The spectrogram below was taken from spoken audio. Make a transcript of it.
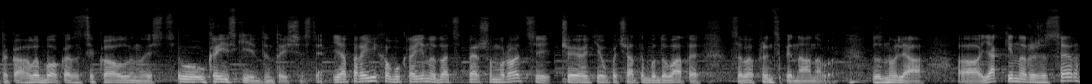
така глибока зацікавленість у українській ідентичності. Я переїхав в Україну у 21-му році, що я хотів почати будувати себе в принципі наново з нуля. Як кінорежисер,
